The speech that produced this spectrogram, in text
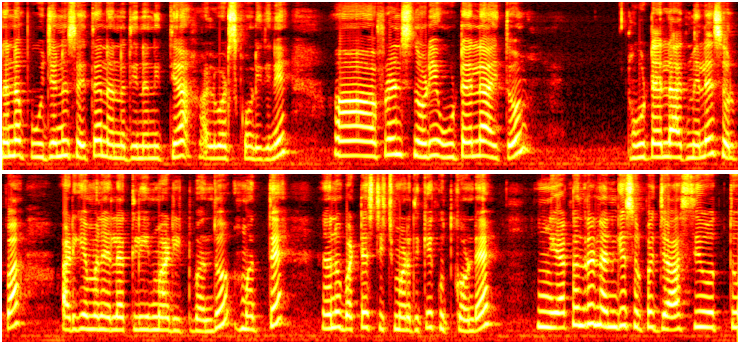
ನನ್ನ ಪೂಜೆನೂ ಸಹಿತ ನನ್ನ ದಿನನಿತ್ಯ ಅಳವಡಿಸ್ಕೊಂಡಿದ್ದೀನಿ. ಫ್ರೆಂಡ್ಸ್ ನೋಡಿ, ಊಟ ಎಲ್ಲ ಆಯಿತು. ಊಟ ಎಲ್ಲ ಆದಮೇಲೆ ಸ್ವಲ್ಪ ಅಡುಗೆ ಮನೆ ಎಲ್ಲ ಕ್ಲೀನ್ ಮಾಡಿ ಇಟ್ಟು ಬಂದು, ಮತ್ತೆ ನಾನು ಬಟ್ಟೆ ಸ್ಟಿಚ್ ಮಾಡೋದಕ್ಕೆ ಕೂತ್ಕೊಂಡೆ. ಯಾಕಂದರೆ ನನಗೆ ಸ್ವಲ್ಪ ಜಾಸ್ತಿ ಹೊತ್ತು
